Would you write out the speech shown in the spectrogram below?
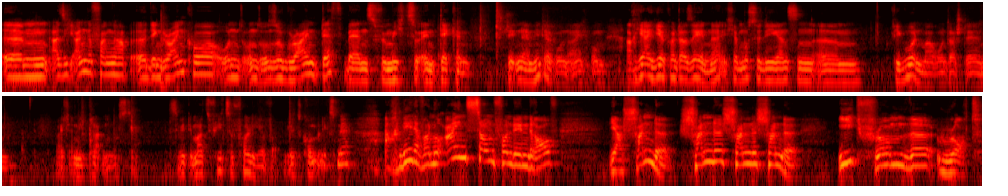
ähm, als ich angefangen habe, äh, den Grindcore und, und, und so Grind-Death-Bands für mich zu entdecken steht da im Hintergrund eigentlich rum? Ach ja, hier könnt ihr sehen, ne? Ich musste die ganzen ähm, Figuren mal runterstellen, weil ich an die Platten musste. Es wird immer viel zu voll hier. Jetzt kommt nichts mehr. Ach nee, da war nur ein Song von denen drauf. Ja, Schande. Schande, Schande, Schande. Eat from the Rot.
